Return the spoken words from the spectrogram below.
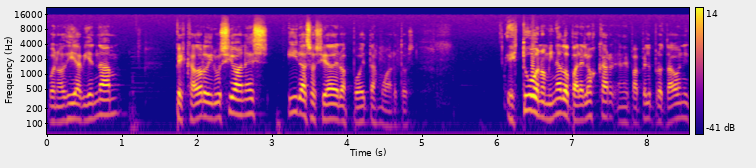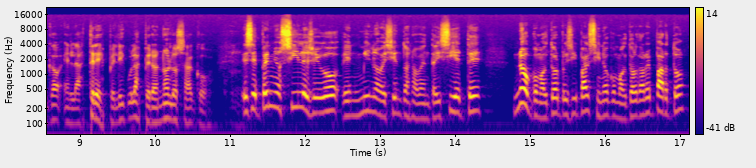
Buenos días Vietnam, Pescador de Ilusiones y La Sociedad de los Poetas Muertos. Estuvo nominado para el Oscar en el papel protagónico en las tres películas, pero no lo sacó. Ese premio sí le llegó en 1997, no como actor principal, sino como actor de reparto,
